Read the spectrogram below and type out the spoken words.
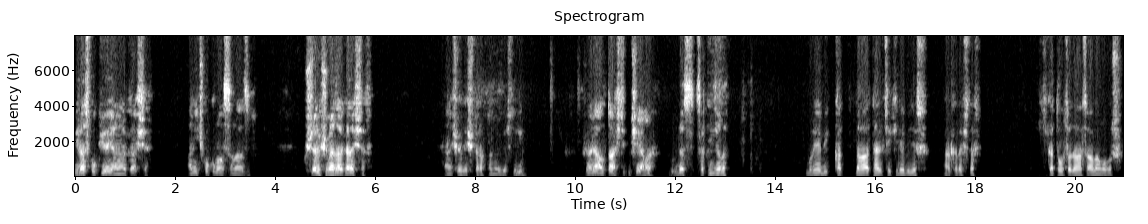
biraz kokuyor yani arkadaşlar. Hani hiç kokumaması lazım. Kuşlar üşümez arkadaşlar. Yani şöyle şu taraftan da göstereyim. Şöyle altı açtık bir şey ama bu biraz sakıncalı. Buraya bir kat daha tel çekilebilir arkadaşlar. İki kat olsa daha sağlam olur.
